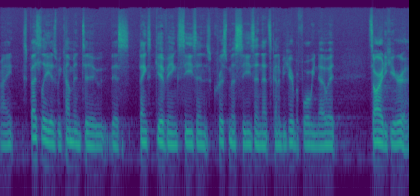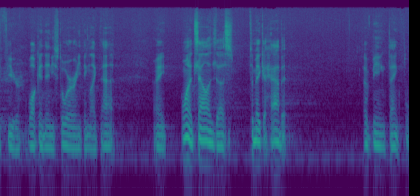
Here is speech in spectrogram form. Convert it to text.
right? Especially as we come into this Thanksgiving season, this Christmas season that's going to be here before we know it. It's already here if you're walking into any store or anything like that, right? I want to challenge us to make a habit of being thankful.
